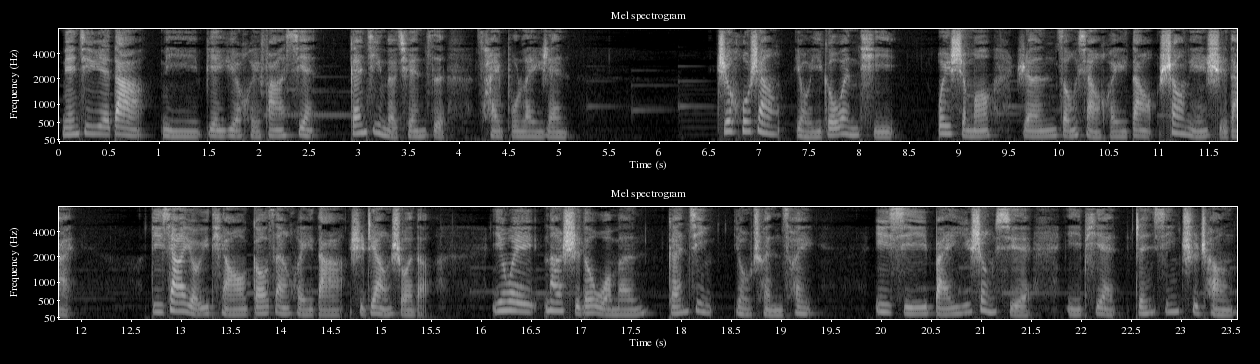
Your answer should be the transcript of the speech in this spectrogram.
年纪越大，你便越会发现，干净的圈子才不累人。知乎上有一个问题。为什么人总想回到少年时代？底下有一条高赞回答是这样说的：因为那时的我们干净又纯粹，一袭白衣胜雪，一片真心赤诚，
